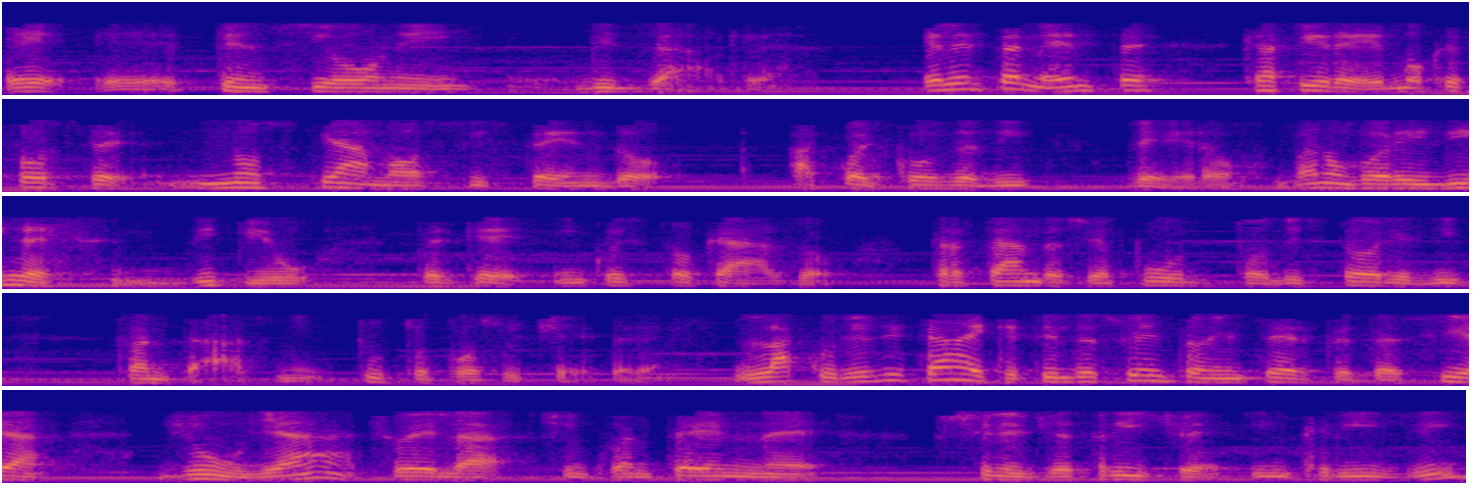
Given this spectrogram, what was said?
e eh, tensioni bizzarre. E lentamente capiremo che forse non stiamo assistendo a qualcosa di vero, ma non vorrei dire di più perché in questo caso, trattandosi appunto di storie di fantasmi, tutto può succedere. La curiosità è che Tilda Swinton interpreta sia Giulia, cioè la cinquantenne sceneggiatrice in crisi,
